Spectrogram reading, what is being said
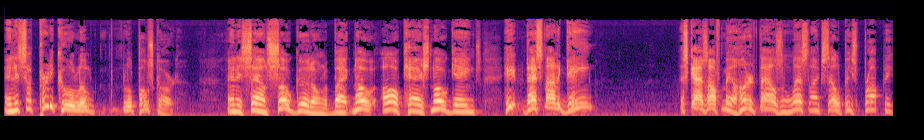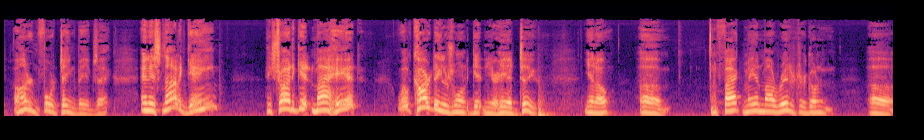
and it's a pretty cool little little postcard, and it sounds so good on the back. No all cash, no games. He that's not a game. This guy's offered me a hundred thousand less than I can sell a piece of property, one hundred and fourteen to be exact. And it's not a game. He's trying to get in my head. Well, car dealers want to get in your head too. You know. Um, in fact, me and my realtor are going to uh,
